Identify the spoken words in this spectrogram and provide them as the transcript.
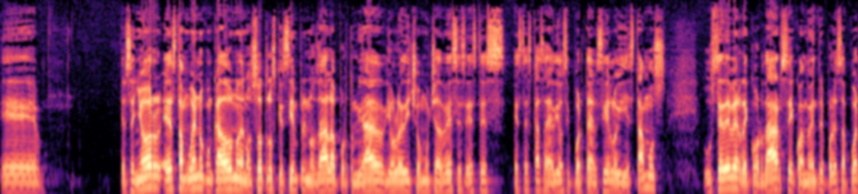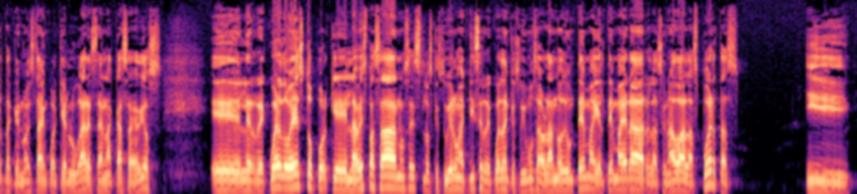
Eh, el Señor es tan bueno con cada uno de nosotros que siempre nos da la oportunidad, yo lo he dicho muchas veces, este es, esta es casa de Dios y puerta del cielo y estamos, usted debe recordarse cuando entre por esa puerta que no está en cualquier lugar, está en la casa de Dios. Eh, le recuerdo esto porque la vez pasada, no sé si los que estuvieron aquí se recuerdan que estuvimos hablando de un tema y el tema era relacionado a las puertas. Y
